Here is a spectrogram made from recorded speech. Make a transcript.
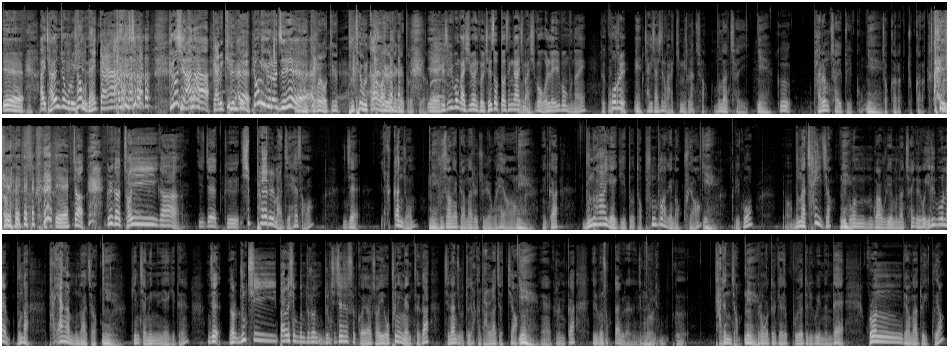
예. 예. 아니, 자연적으로. 형, 내가 그러진 않아. 가리키는데 아니, 형이 그러지. 야, 저걸 어떻게 불태울까? 막 이런 생각이 들었어요. 예, 그래서 일본 가시면 그걸 재수 없다고 생각하지 음. 마시고, 원래 일본 문화에 그 코를 예, 자기 자신으로 가르칩니다. 그렇죠. 문화 차이. 예. 그 발음 차이도 있고. 예. 젓가락, 족가락. 예. 자, 그러니까 저희가 이제 그 10회를 맞이해서 이제 약간 좀 네. 구성의 변화를 주려고 해요. 네. 그러니까 문화 얘기도 더 풍부하게 넣고요. 예. 그리고 어, 문화 차이죠. 네. 일본과 우리의 문화 차이 그리고 일본의 문화 다양한 문화적 예. 긴 재밌는 얘기들. 이제 눈치 빠르신 분들은 눈치채셨을 거예요. 저희 오프닝 멘트가 지난주부터 약간 달라졌죠. 예. 예, 그러니까 일본 속담이라든지 그런 그 다른 점 네. 그런 것들을 계속 보여드리고 있는데 그런 변화도 있고요.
